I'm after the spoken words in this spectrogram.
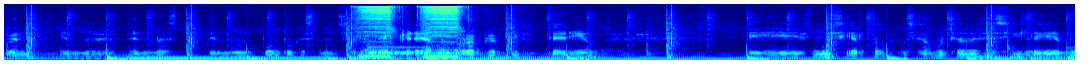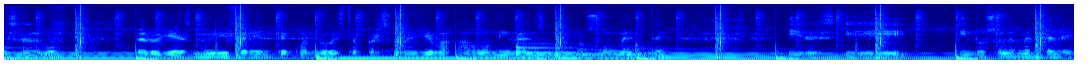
no sé, por ejemplo, en, en, un punto que se menciona de crear tu propio criterio, eh, es muy cierto. O sea, muchas veces sí leemos algo, pero ya es muy diferente cuando esta persona lleva a un nivel su, su mente y, y, y no solamente lee,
